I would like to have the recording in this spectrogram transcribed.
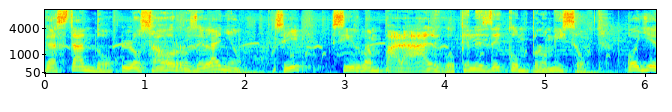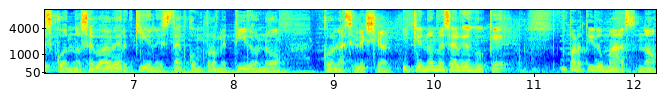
gastando los ahorros del año, ¿sí? sirvan para algo, que les dé compromiso. Hoy es cuando se va a ver quién está comprometido o no con la selección. Y que no me salgan con que un partido más, no.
